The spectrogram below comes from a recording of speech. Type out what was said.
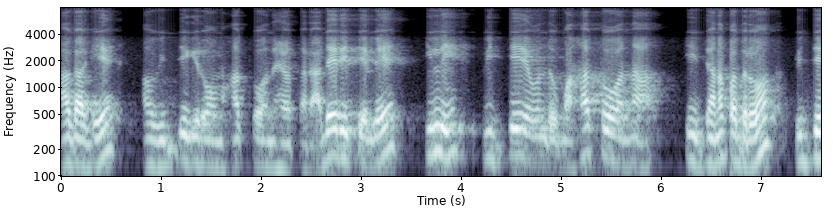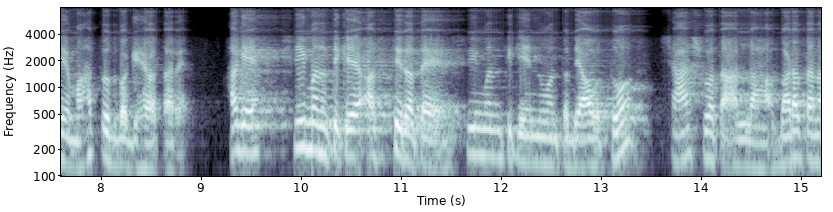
ಹಾಗಾಗಿ ಆ ವಿದ್ಯೆಗಿರುವ ಮಹತ್ವವನ್ನು ಹೇಳ್ತಾರೆ. ಅದೇ ರೀತಿಯಲ್ಲಿ ಇಲ್ಲಿ ವಿದ್ಯೆಯ ಒಂದು ಮಹತ್ವವನ್ನ ಈ ಜನಪದರು ವಿದ್ಯೆಯ ಮಹತ್ವದ ಬಗ್ಗೆ ಹೇಳ್ತಾರೆ. ಹಾಗೆ ಶ್ರೀಮಂತಿಕೆ ಅಸ್ಥಿರತೆ. ಶ್ರೀಮಂತಿಕೆ ಎನ್ನುವಂಥದ್ದು ಯಾವತ್ತು? ಶಾಶ್ವತ ಅಲ್ಲ. ಬಡತನ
